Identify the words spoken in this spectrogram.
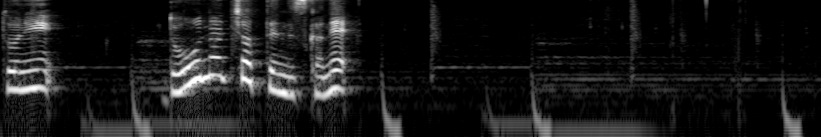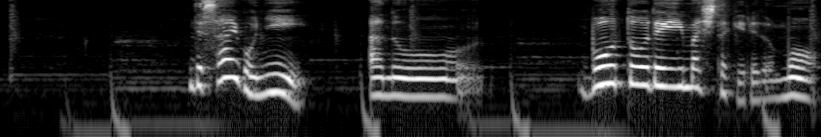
当に。どうなっちゃってんですかね？で最後にあの冒頭で言いましたけれども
